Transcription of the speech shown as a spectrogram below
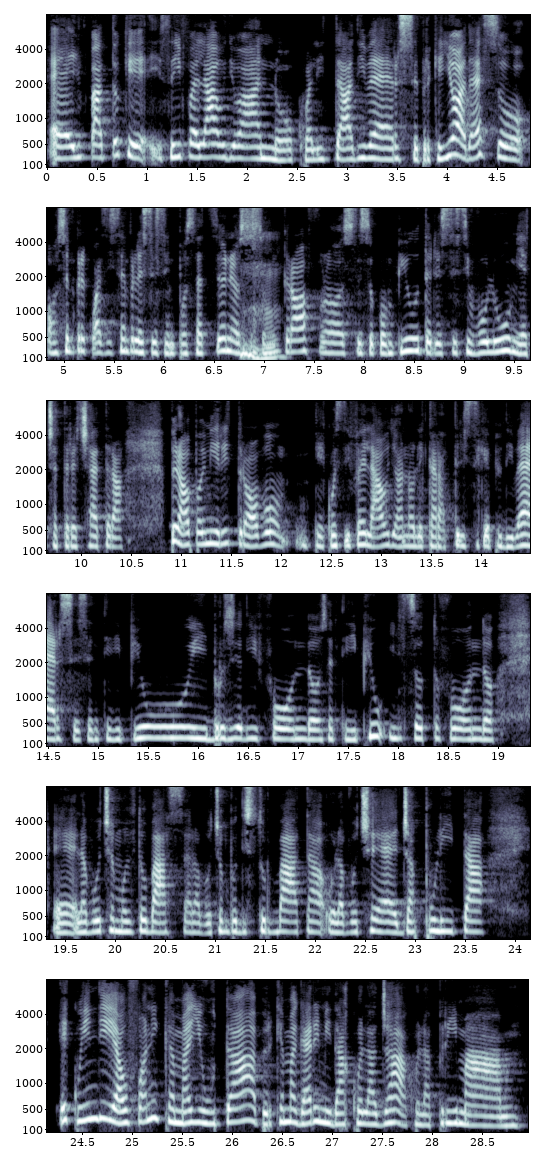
è il fatto che se i file audio hanno qualità diverse, perché io adesso ho sempre quasi sempre le stesse impostazioni, lo stesso uh-huh. microfono, lo stesso computer, gli stessi volumi, eccetera, eccetera, però poi mi ritrovo che questi file audio hanno le caratteristiche più diverse, senti di più il brusio di fondo, senti di più il sottofondo, eh, la voce è molto bassa, la voce è un po' disturbata o la voce è già pulita e quindi Auphonic mi aiuta perché magari mi dà quella già, quella prima,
